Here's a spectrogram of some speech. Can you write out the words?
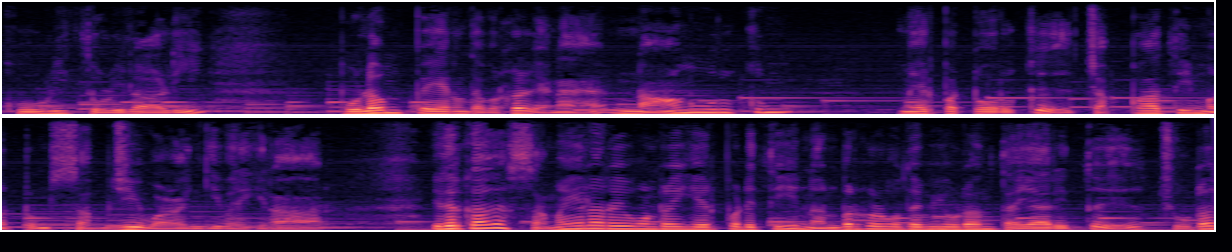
கூலி தொழிலாளி புலம்பெயர்ந்தவர்கள் என நானூறுக்கும் மேற்பட்டோருக்கு சப்பாத்தி மற்றும் சப்ஜி வழங்கி வருகிறார். இதற்காக சமையலறை ஒன்றை ஏற்படுத்தி நண்பர்கள் உதவியுடன் தயாரித்து சுட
